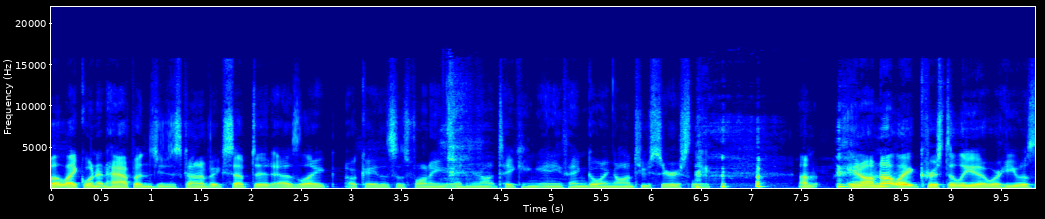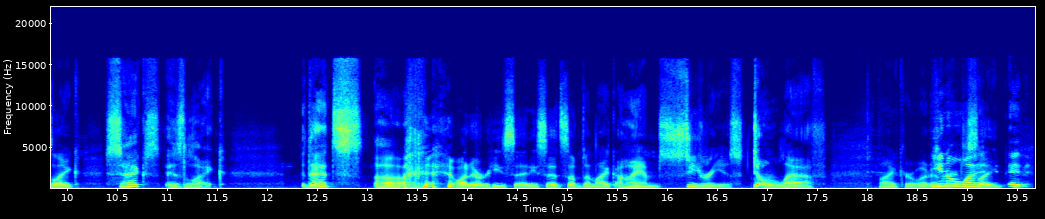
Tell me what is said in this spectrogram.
but like when it happens you just kind of accept it as like okay this is funny and you're not taking anything going on too seriously i'm you know i'm not like chris D'Elia where he was like sex is like that's uh whatever he said he said something like i am serious don't laugh like or whatever you know Just what? like It-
